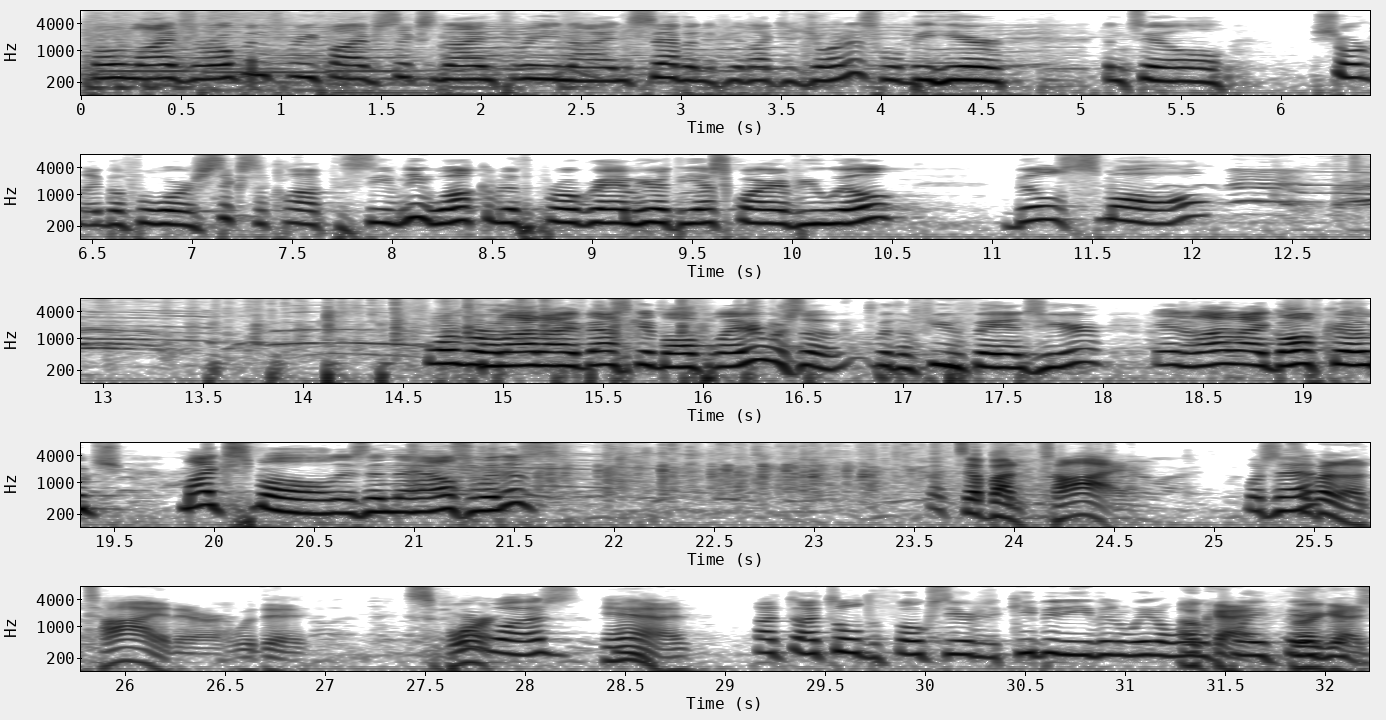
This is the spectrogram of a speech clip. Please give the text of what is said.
Phone lines are open 356 9397. If you'd like to join us, we'll be here until shortly before 6 o'clock this evening. Welcome to the program here at the Esquire, if you will. Bill Small, former Illini basketball player, was a, with a few fans here, and Illini golf coach Mike Small is in the house with us. That's about a tie. What's It's that? about a tie there with the support. It was. Yeah. I, I told the folks here to keep it even. We don't want to Okay, play very good.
